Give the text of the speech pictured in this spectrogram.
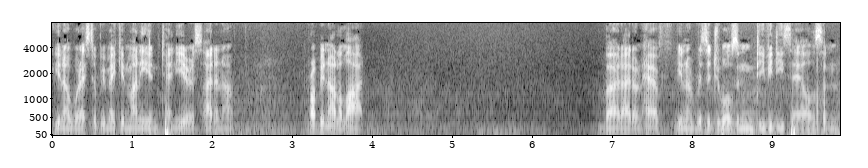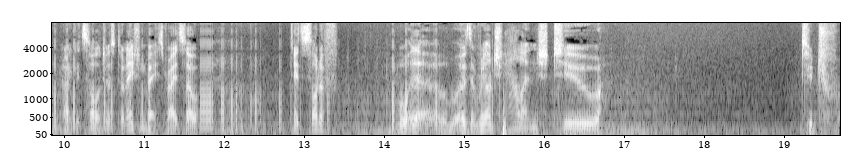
you know, would I still be making money in 10 years? I don't know. Probably not a lot. But I don't have, you know, residuals and DVD sales and like it's all just donation based, right? So it's sort of, it was a real challenge to, to, tr-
